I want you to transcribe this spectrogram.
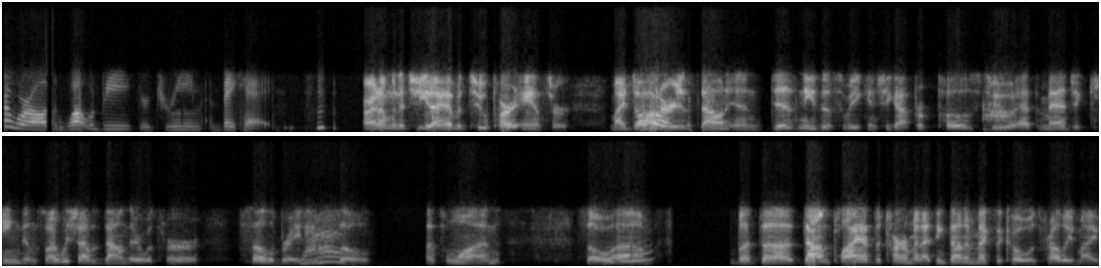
in the world, what would be your dream vacay? All right, I'm going to cheat. I have a two-part answer. My daughter is down in Disney this week, and she got proposed to Oh. at the Magic Kingdom. So I wish I was down there with her celebrating. Yes. So that's one. So, Mhm. um, but uh, down Playa del Carmen, I think down in Mexico was probably my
